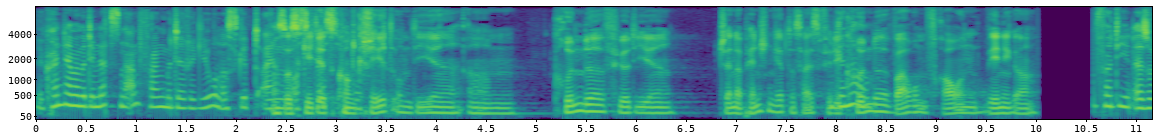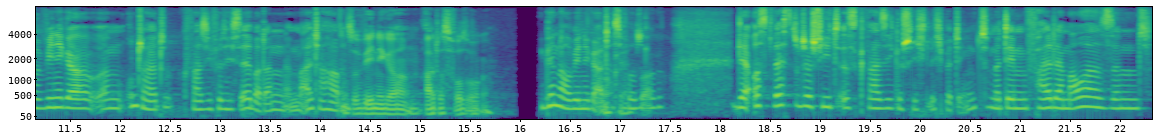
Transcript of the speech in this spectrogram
Wir können ja mal mit dem letzten anfangen, mit der Region. Es gibt einen Also es geht jetzt konkret um die ähm, Gründe für die Gender Pension Gap, das heißt für die genau. Gründe, warum Frauen weniger verdienen, also weniger ähm, Unterhalt quasi für sich selber dann im Alter haben. Also weniger Altersvorsorge. Genau, weniger Altersvorsorge. Okay. Der Ost-West-Unterschied ist quasi geschichtlich bedingt. Mit dem Fall der Mauer sind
